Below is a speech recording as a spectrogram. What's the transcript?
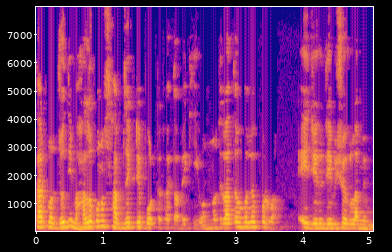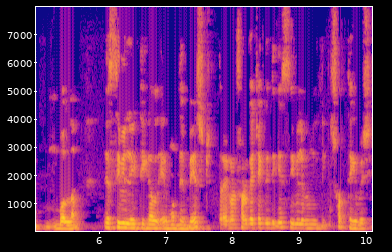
তারপর যদি ভালো কোনো সাবজেক্টে পড়তে হয়, তবে কি অন্য জেলাতেও হলেও পড়বা? এই যে যে বিষয়গুলো আমি বললাম সিভিল ইলেকট্রিক্যাল এর মধ্যে বেস্ট তার কারণ সরকারি চাকরির দিকে সিভিল এবং ইলেকট্রিক্যাল সব থেকে বেশি।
